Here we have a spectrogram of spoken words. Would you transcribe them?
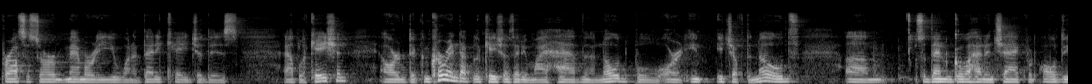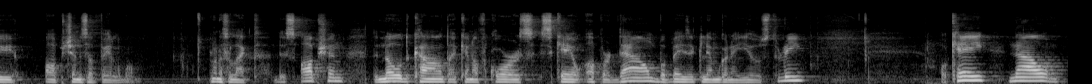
processor memory you want to dedicate to this application or the concurrent applications that you might have in a node pool or in each of the nodes. Um, so then go ahead and check with all the options available. I'm gonna select this option. The node count, I can of course scale up or down, but basically I'm gonna use three. Okay, now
